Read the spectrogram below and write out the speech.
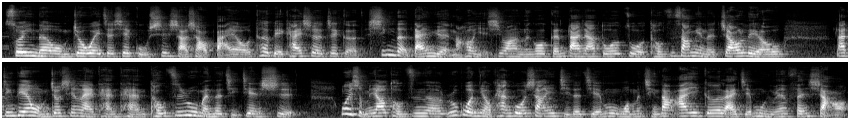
所以呢，我们就为这些股市小小白哦，特别开设这个新的单元，然后也希望能够跟大家多做投资上面的交流。那今天我们就先来谈谈投资入门的几件事。为什么要投资呢？如果你有看过上一集的节目，我们请到阿一哥来节目里面分享哦，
